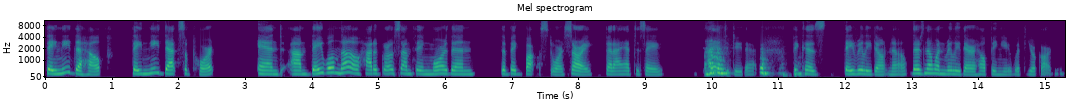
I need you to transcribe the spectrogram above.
they need the help, they need that support, and um, they will know how to grow something more than the big box store. Sorry, but I had to say, I had to do that because they really don't know. There's no one really there helping you with your garden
